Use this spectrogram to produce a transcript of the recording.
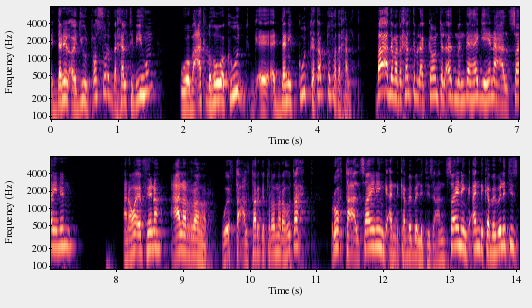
اداني ال ID وال password دخلت بيهم. وبعت له هو كود آه، اداني الكود كتبته فدخلت. بعد ما دخلت بال account ال admin ده هاجي هنا على ال sign in أنا واقف هنا على ال Runner وقفت على ال target Runner أهو تحت. رحت على ال signing and capabilities عند signing and capabilities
